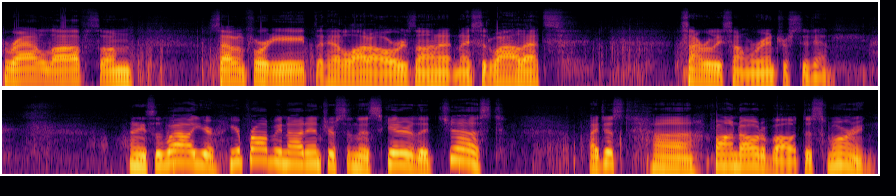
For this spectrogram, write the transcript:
rattled off some 748 that had a lot of hours on it and I said wow that's it's not really something we're interested in. And he said, well, you're you're probably not interested in this skidder that just I just uh, found out about this morning.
